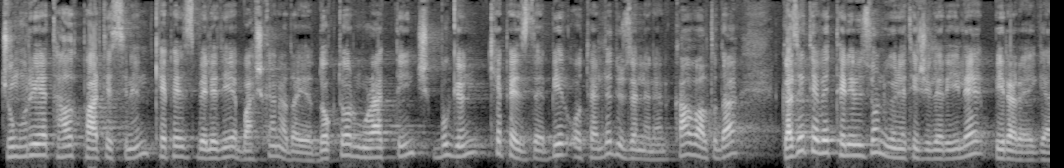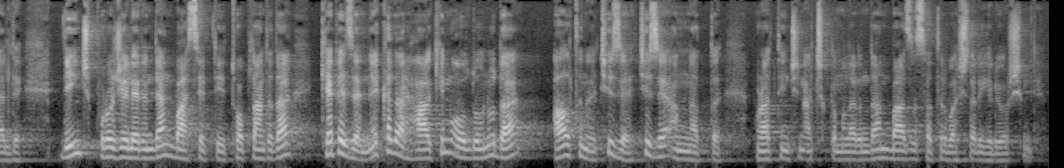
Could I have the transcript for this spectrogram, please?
Cumhuriyet Halk Partisi'nin Kepez Belediye Başkan adayı Doktor Murat Dinç bugün Kepez'de bir otelde düzenlenen kahvaltıda gazete ve televizyon yöneticileriyle bir araya geldi. Dinç projelerinden bahsettiği toplantıda Kepez'e ne kadar hakim olduğunu da altını çize çize anlattı. Murat Dinç'in açıklamalarından bazı satır başları geliyor şimdi.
